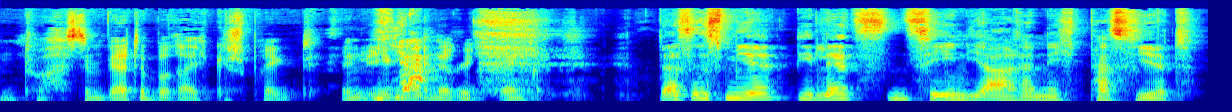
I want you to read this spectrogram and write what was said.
Du hast im Wertebereich gesprengt in irgendeine ja, Richtung. Das ist mir die letzten zehn Jahre nicht passiert.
